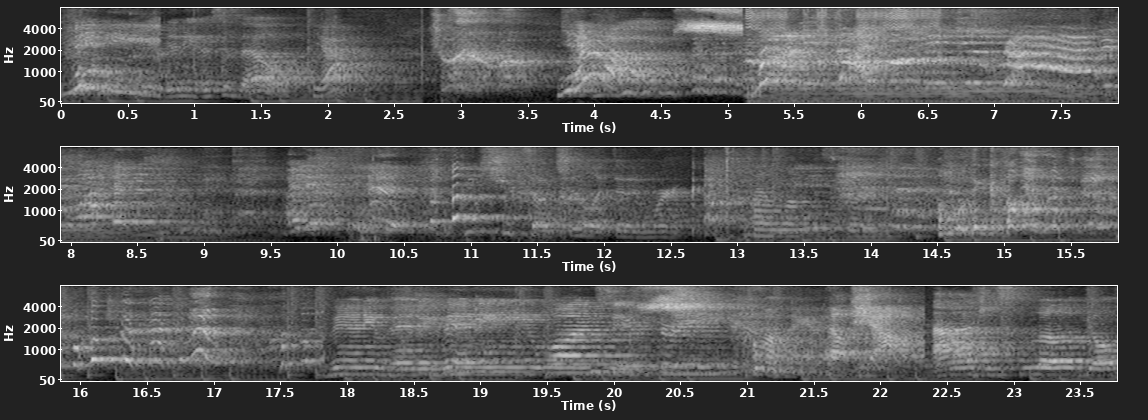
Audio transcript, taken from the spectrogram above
Vinny. Vinny, this is Elle. Yeah. Yeah! I love this. She's so chill, it didn't work. I love this bird. Oh my god! Vinny, Vinny, Vinny, One, two, three. Come on, man, help me out. I just love your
